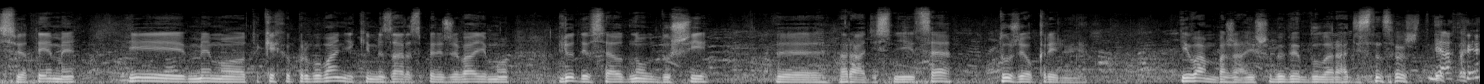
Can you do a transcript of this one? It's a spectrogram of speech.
святими. І мимо таких випробувань, які ми зараз переживаємо, люди все одно в душі е, радісні. І це дуже окрилює. І вам бажаю, щоб ви була радісна завжди. Дякую.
